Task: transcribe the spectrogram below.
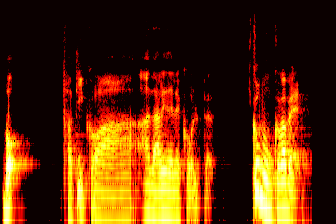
Boh, fatico a, a dargli delle colpe. Comunque, vabbè,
